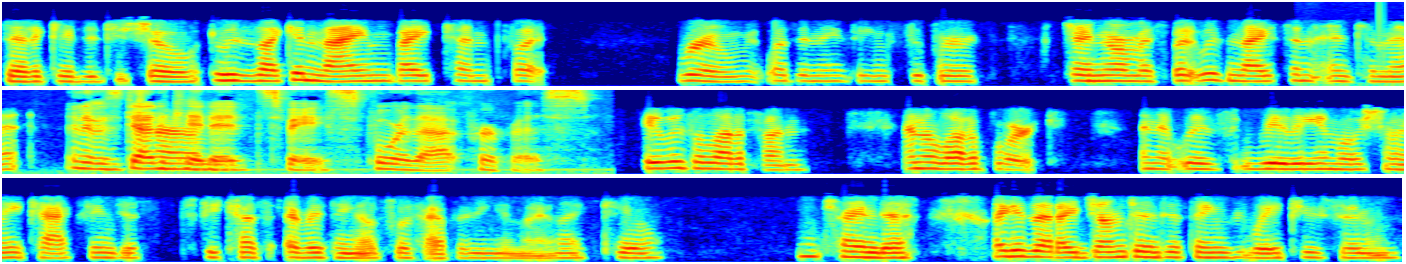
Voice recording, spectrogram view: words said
dedicated to show. It was like a nine by ten foot room. It wasn't anything super ginormous, but it was nice and intimate. And it was dedicated um, space for that purpose. It was a lot of fun and a lot of work. And it was really emotionally taxing just because everything else was happening in my life too. I'm trying to like I said, I jumped into things way too soon.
